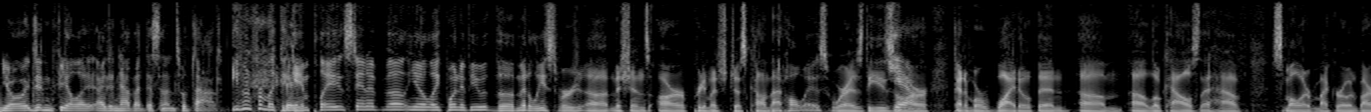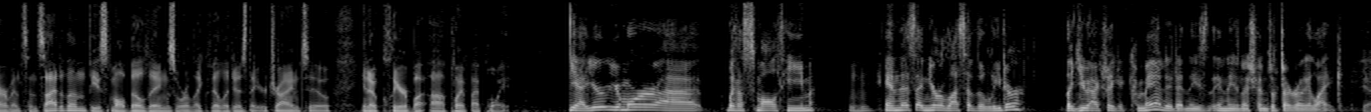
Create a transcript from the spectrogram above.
You know, it didn't feel like I didn't have that dissonance with that. even from like a It- gameplay stand of uh, you know like point of view, the Middle East ver- uh, missions are pretty much just combat hallways, whereas these Yeah. are kind of more wide open um, uh, locales that have smaller micro environments inside of them. These small buildings or like villages that you're trying to you know clear bu- uh, point by point. Yeah, you're you're more uh, with a small team in this, and you're less of the leader. Like you actually get commanded in these in these missions, which I really like. Yeah.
